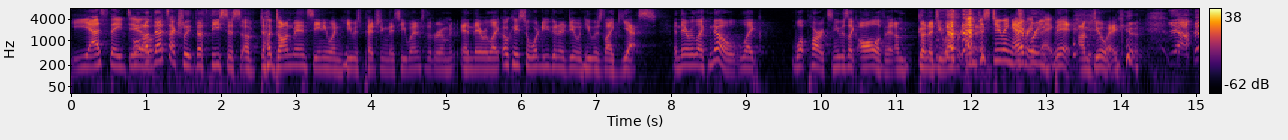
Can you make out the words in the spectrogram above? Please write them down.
Yes, they do. Well, uh, that's actually the thesis of D- Don Mancini when he was pitching this. He went into the room, and they were like, "Okay, so what are you gonna do?" And he was like, "Yes." And they were like, "No, like." What parts? And he was like, "All of it. I'm gonna do everything. I'm just doing every bit. I'm doing." Yeah.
